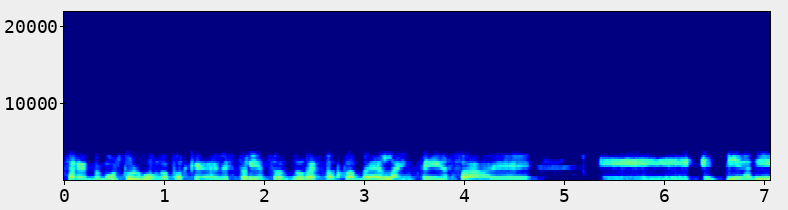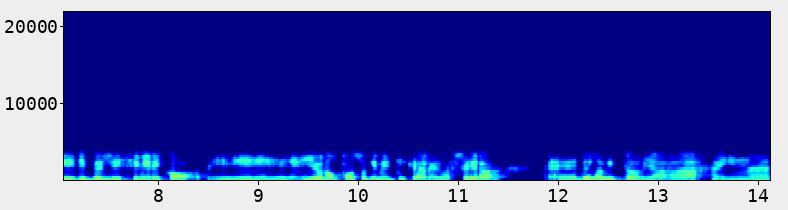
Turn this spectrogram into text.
sarebbe molto lungo perché l'esperienza azzurra è stata bella, intensa e, e, piena di, di, bellissimi ricordi. Io non posso dimenticare la sera eh, della vittoria in,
